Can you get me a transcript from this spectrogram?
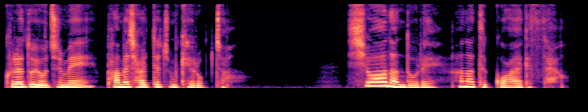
그래도 요즘에 밤에 잘 때 좀 괴롭죠. 시원한 노래 하나 듣고 와야겠어요.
